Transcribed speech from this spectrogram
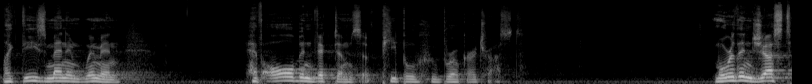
like these men and women, have all been victims of people who broke our trust. More than just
